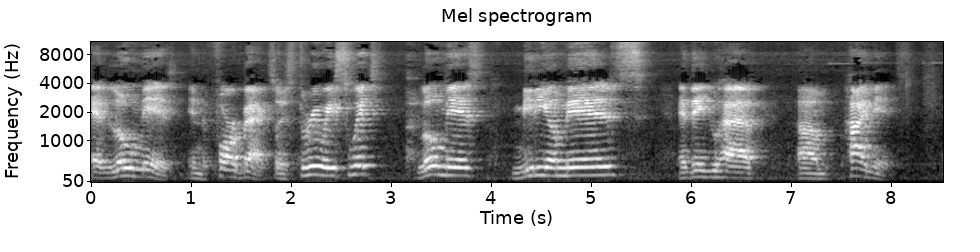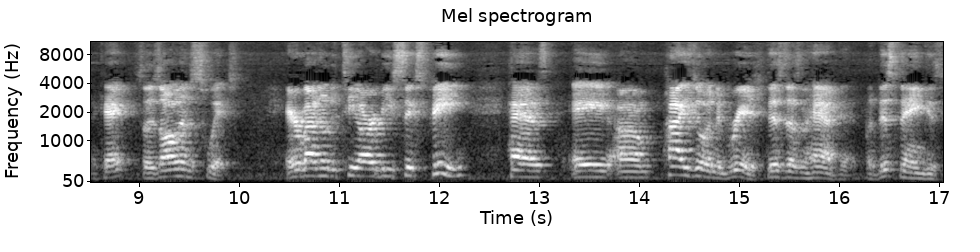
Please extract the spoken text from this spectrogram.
at low mids in the far back. So it's three-way switch, low mids, medium mids, and then you have um, high mids, okay? So it's all in the switch. Everybody know the TRB 6P has a um, piezo in the bridge. This doesn't have that, but this thing is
